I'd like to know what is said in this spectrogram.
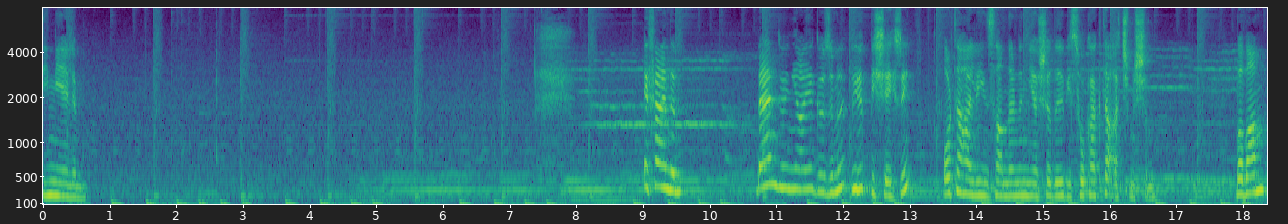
dinleyelim. Efendim, ben dünyaya gözümü büyük bir şehrin, orta halli insanların yaşadığı bir sokakta açmışım. Babam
